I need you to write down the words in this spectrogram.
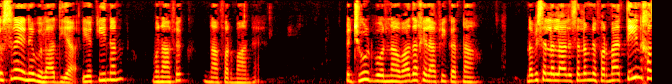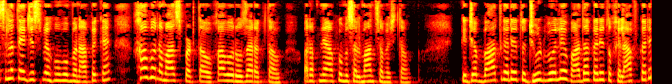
اس نے انہیں بھلا دیا یقیناً منافق نافرمان ہے۔ پھر جھوٹ بولنا، وعدہ خلافی کرنا۔ نبی صلی اللہ علیہ وسلم نے فرمایا، تین خصلتیں جس میں ہوں وہ منافق ہے خواہ وہ نماز پڑھتا ہو، خواہ وہ روزہ رکھتا ہو اور اپنے آپ کو مسلمان سمجھتا ہو کہ جب بات کرے تو جھوٹ بولے، وعدہ کرے تو خلاف کرے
